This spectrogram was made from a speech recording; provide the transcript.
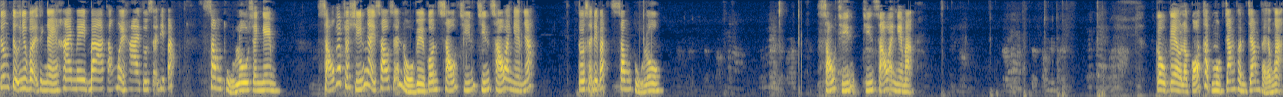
Tương tự như vậy thì ngày 23 tháng 12 tôi sẽ đi bắt xong thủ lô cho anh em 6 ghép cho 9 ngày sau sẽ nổ về con 6996 anh em nhé. Tôi sẽ đi bắt xong thủ lô. 6996 anh em ạ. Cầu kèo là có thật 100% phải không ạ?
